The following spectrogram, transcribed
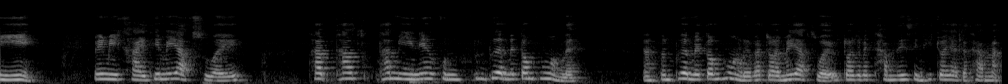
มี ไม่มีใครที่ไม่อยากสวย ถ้าถ้าถ้ามีเนี่ยคุณเพื่อนๆไม่ต้องห่วงเลยนะเพื่อนๆไม่ต้องห่วงเลยว่าจอยไม่อยากสวยจอยจะไปทำในสิ่งที่จอยอยากจะทำอะ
